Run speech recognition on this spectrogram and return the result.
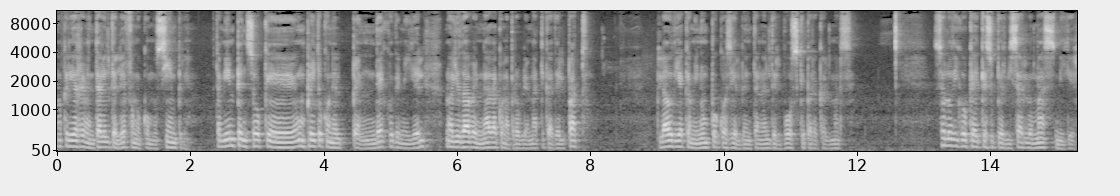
No quería reventar el teléfono como siempre, también pensó que un pleito con el pendejo de Miguel no ayudaba en nada con la problemática del pato. Claudia caminó un poco hacia el ventanal del bosque para calmarse. Solo digo que hay que supervisarlo más, Miguel,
